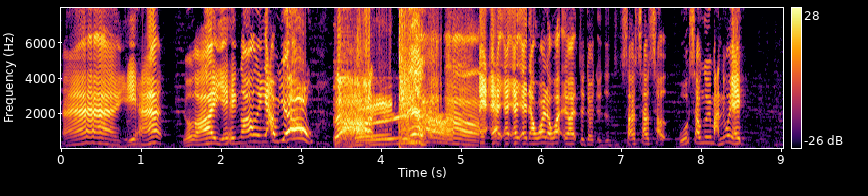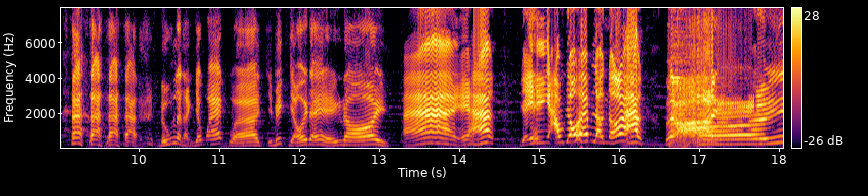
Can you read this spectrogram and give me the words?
À vậy hả Được rồi vậy thì ngon với nhau vô à, Ê, à. ê, ê, ê, ê, đâu quá đâu quá sao sao sao Ủa sao ngươi mạnh quá vậy Đúng là thằng dốc ác mà Chỉ biết giỏi thể hiện thôi À vậy hả Vậy thì nhau vô thêm lần nữa à Rồi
